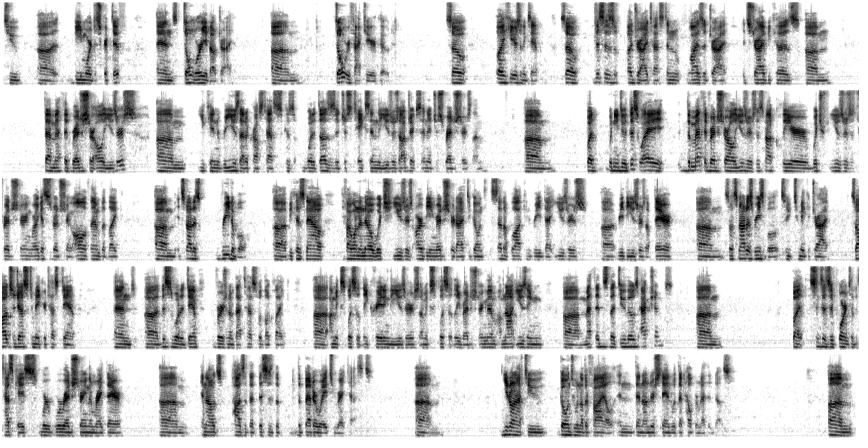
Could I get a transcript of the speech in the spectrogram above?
to uh, be more descriptive and don't worry about dry. Um, don't refactor your code. So here's an example. So this is a dry test, and why is it dry? It's dry because um, that method register all users. Um, you can reuse that across tests because what it does is it just takes in the user's objects and it just registers them. Um, but when you do it this way, the method register all users, it's not clear which users it's registering. Well, I guess it's registering all of them, but like um, it's not as readable uh, because now if I want to know which users are being registered, I have to go into the setup block and read that users, uh, read the users up there. Um, so it's not as reasonable to, to make it dry. So I would suggest to make your test damp. And uh, this is what a damp version of that test would look like uh, I'm explicitly creating the users. I'm explicitly registering them. I'm not using uh, methods that do those actions. Um, but since it's important to the test case, we're, we're registering them right there. Um, and I would posit that this is the, the better way to write tests. Um, you don't have to go into another file and then understand what that helper method does. Um,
